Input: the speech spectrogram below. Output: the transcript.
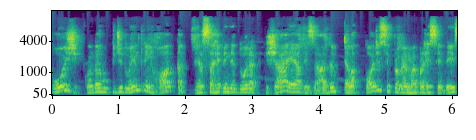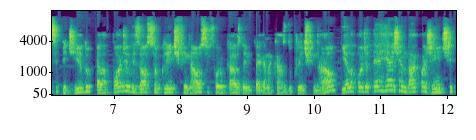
Hoje, quando o pedido entra em rota, essa revendedora já é avisada, ela pode se programar para receber esse pedido, ela pode avisar o seu cliente final, se for o caso da entrega na casa do cliente final, e ela pode até reagendar com a gente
